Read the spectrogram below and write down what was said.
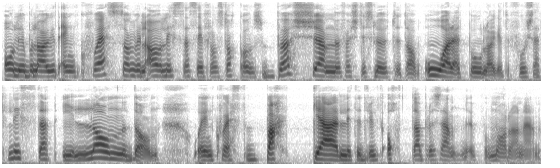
oljebolaget Enquest som vill avlista sig från Stockholmsbörsen men först i slutet av året. Bolaget är fortsatt listat i London och Enquest backar lite drygt 8% nu på morgonen.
